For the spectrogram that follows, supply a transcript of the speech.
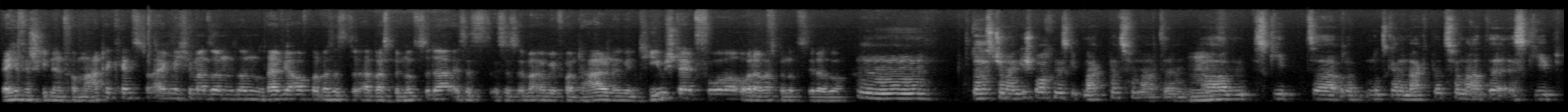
Welche verschiedenen Formate kennst du eigentlich, wie man so ein, so ein Review aufbaut? Was, ist, was benutzt du da? Ist es, ist es immer irgendwie frontal und irgendwie ein Team stellt vor oder was benutzt ihr da so? Mm, du hast schon angesprochen, es gibt Marktplatzformate. Mhm. Ähm, es gibt, äh, oder nutzt gerne Marktplatzformate. Es gibt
